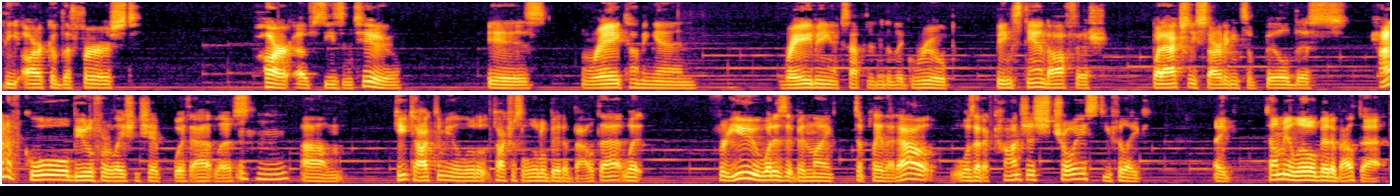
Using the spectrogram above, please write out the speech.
the arc of the first part of season 2 is Ray coming in, Ray being accepted into the group, being standoffish, but actually starting to build this kind of cool, beautiful relationship with Atlas. hmm Um, can you talk to me a little, talk to us a little bit about that? What, for you, what has it been like to play that out? Was that a conscious choice? Do you feel like, like, tell me a little bit about that,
